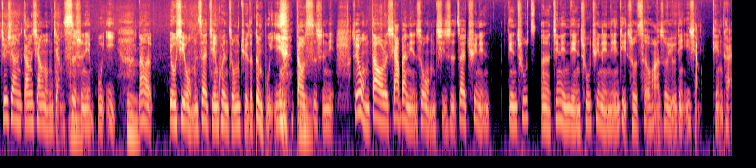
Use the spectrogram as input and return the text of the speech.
就像刚香龙讲，四十年不易。嗯，那。尤其我们在艰困中觉得更不易，到四十年，所以我们到了下半年的时候，我们其实，在去年年初，呃，今年年初，去年年底做策划的时候，有点异想天开，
